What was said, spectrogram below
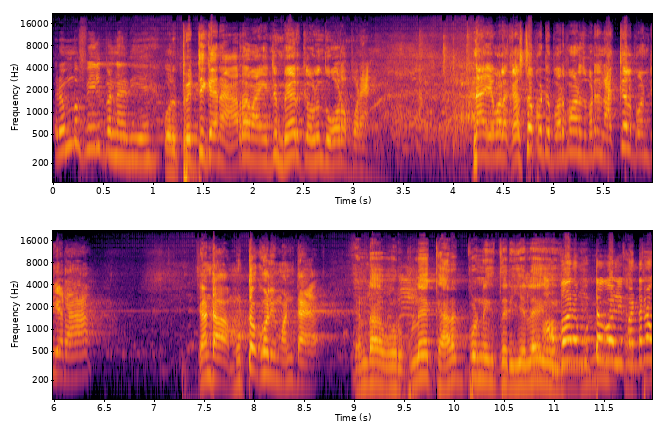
ரொம்ப ஃபீல் பண்ணாதீங்க. ஒரு பெட்டிக்கான அறை வாங்கிட்டு மேற்க விழுந்து ஓட போறேன். நான் எவ்வளவு கஷ்டப்பட்டு பர்ஃபார்மன்ஸ் பண்ணி நக்கல் பண்றியடா. ஏண்டா முட்டைக்கோழி மண்டை? ஏண்டா ஒரு பிள்ளைய கரெக்ட் பண்ணிக்க தெரியல. அவரை முட்டை கோழி மண்டனா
